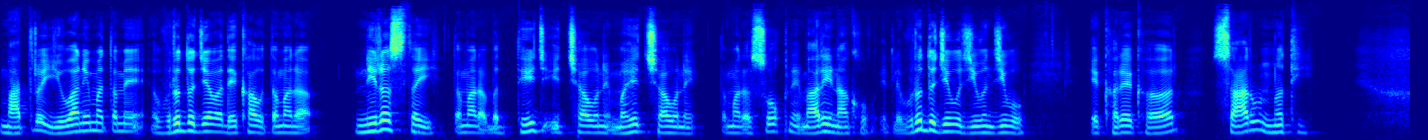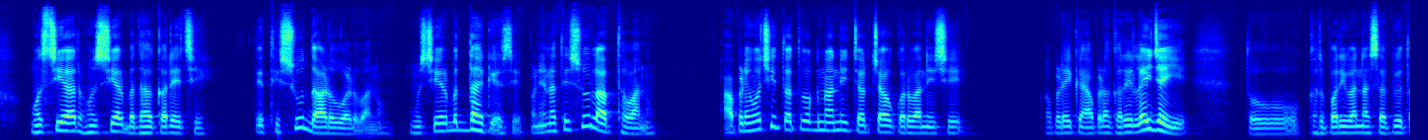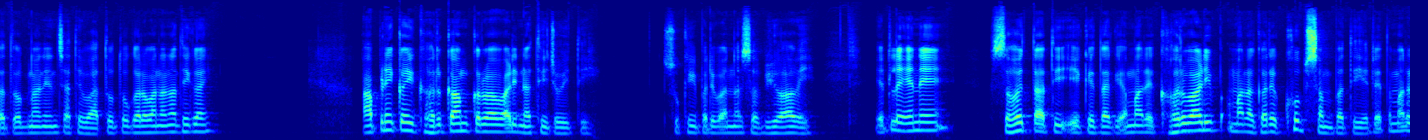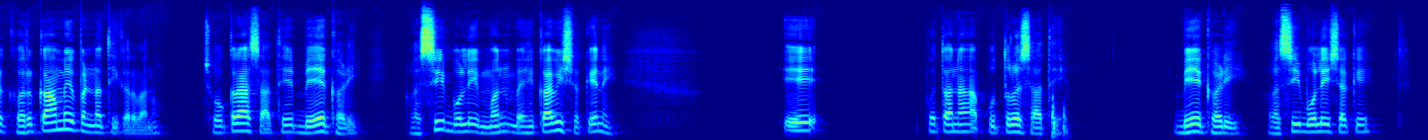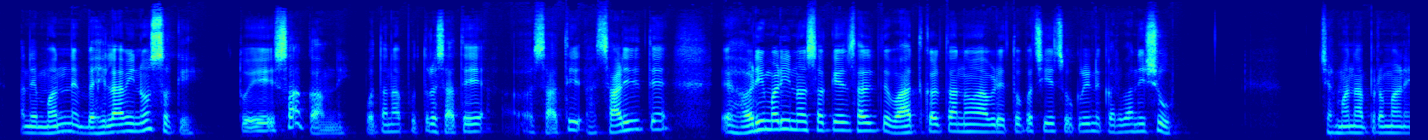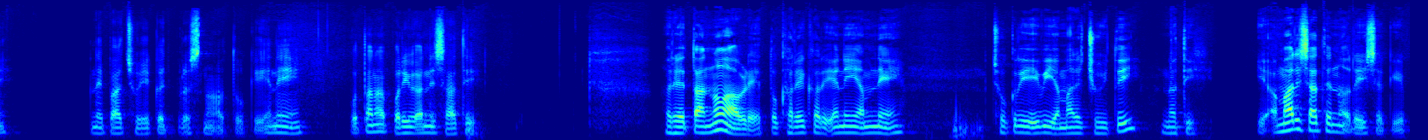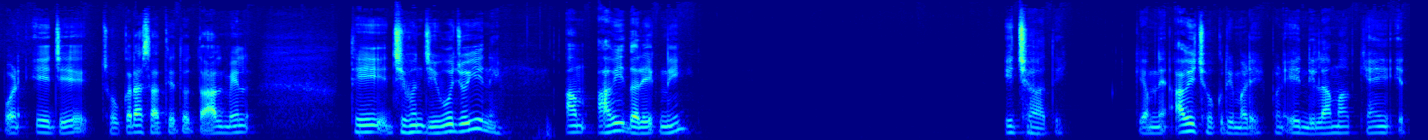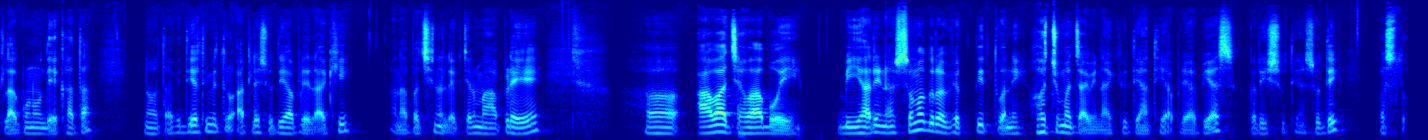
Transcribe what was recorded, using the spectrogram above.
માત્ર યુવાનીમાં તમે વૃદ્ધ જેવા દેખાવ તમારા નિરસ થઈ તમારા બધી જ ઈચ્છાઓને, મહેચ્છાઓને, તમારા શોખને મારી નાખો એટલે વૃદ્ધ જેવું જીવન જીવો એ ખરેખર સારું નથી. હોશિયાર હોશિયાર બધા કરે છે. તેથી શું દાડો વળવાનો? હોશિયાર બધા કહેશે પણ એનાથી શું લાભ થવાનો? આપણે ઓછી તત્વજ્ઞાનની ચર્ચાઓ કરવાની છે. આપણે કંઈ આપણા ઘરે લઈ જઈએ તો ઘર પરિવારના સભ્યો તત્વજ્ઞાની સાથે વાતો તો કરવાના નથી કાંઈ. આપણે કંઈ ઘરકામ કરવાવાળી નથી જોઈતી. સુખી પરિવારના સભ્યો આવે. એટલે એને સહજતાથી એ કહેતા કે અમારે ઘરવાળી અમારા ઘરે ખૂબ સંપત્તિ એટલે તમારે ઘરકામે પણ નથી કરવાનું. છોકરા સાથે બે ઘડી હસી બોલી મન બહેકાવી શકે ને? એ પોતાના પુત્ર સાથે બે ઘડી હસી બોલી શકે અને મનને બહેલાવી ન શકે તો એ શા કામની? પોતાના પુત્ર સાથે સાથે સારી રીતે એ હળીમળી ન શકે, સારી રીતે વાત કરતા ન આવડે, તો પછી એ છોકરીને કરવાની શું? જમાના પ્રમાણે અને પાછો એક જ પ્રશ્ન આવતો કે એને પોતાના પરિવારની સાથે રહેતા ન આવડે, તો ખરેખર એની અમને છોકરી એવી અમારે જોઈતી નથી. એ અમારી સાથે ન રહી શકે, પણ એ જે છોકરા સાથે તો તાલમેલથી જીવન જીવવું જોઈએ ને આમ આવી દરેકની ઈચ્છા હતી કે અમને આવી છોકરી મળે, પણ એ નીલામાં ક્યાંય એટલા ગુણો દેખાતા નહોતા. વિદ્યાર્થી મિત્રો, આટલે સુધી આપણે રાખી આના પછીના લેક્ચરમાં આપણે આવા જવાબોએ બિહારીના સમગ્ર વ્યક્તિત્વને હચમચાવી નાખ્યું. ત્યાંથી આપણે અભ્યાસ કરીશું. ત્યાં સુધી અસ્તુ.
